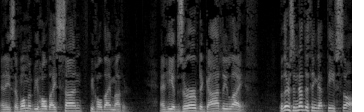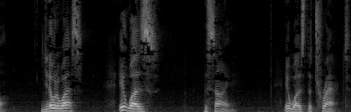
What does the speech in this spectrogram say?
and he said, Woman, behold thy son, behold thy mother. And he observed a godly life. But there's another thing that thief saw. You know what it was? It was the sign. It was the tract.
